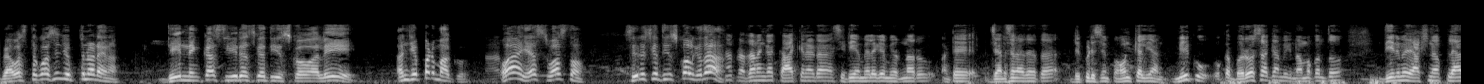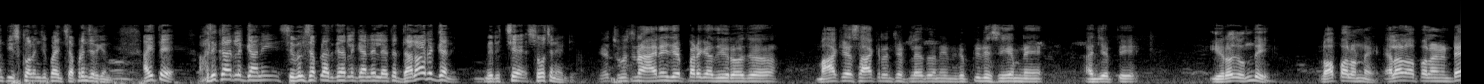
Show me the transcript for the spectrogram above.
వ్యవస్థ కోసం చెప్తున్నాడు ఆయన. దీన్ని ఇంకా సీరియస్గా తీసుకోవాలి. అని చెప్పాడు మాకు. ఎస్ వాస్తవం. సీరియస్గా తీసుకోవాలి కదా. ప్రధానంగా కాకినాడ సిటీ ఎమ్మెల్యేగా మీరు ఉన్నారు అంటే జనసేన అధినేత డిప్యూటీ సీఎం పవన్ కళ్యాణ్. మీకు ఒక భరోసాగా మీకు నమ్మకంతో దీని మీద యాక్షన్ ప్లాన్ తీసుకోవాలని చెప్పి ఆయన చెప్పడం జరిగింది. అయితే అధికారులకు కానీ సివిల్ సప్లై అధికారులకు కానీ లేకపోతే దళాలకు కానీ మీరు ఇచ్చే సూచన ఏంటి? చూసిన ఆయనే చెప్పాడు కదా ఈ రోజు మాకే సహకరించట్లేదు నేను డిప్యూటీ సీఎంని అని చెప్పి. ఈ రోజు ఉంది. లోపాలు ఉన్నాయి. ఎలా లోపాలు అంటే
